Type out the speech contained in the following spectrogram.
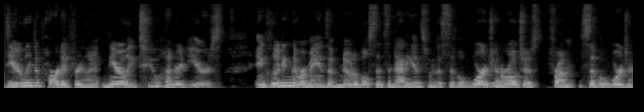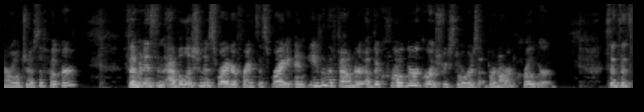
dearly departed for nearly 200 years, including the remains of notable Cincinnatians from the Civil War General Jos- from Civil War General Joseph Hooker, feminist and abolitionist writer Frances Wright, and even the founder of the Kroger grocery stores, Bernard Kroger. Since its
